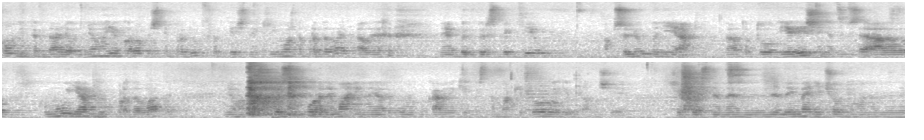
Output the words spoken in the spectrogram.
Home і так далі. От в нього є коробочний продукт, фактично, який можна продавати, але ну, якби перспектив абсолютно ніяких. Да? Тобто от є рішення, це все, але от кому як їх продавати, в нього до сих пор немає, і ну, я так думаю, поки він якихось там маркетологів там, чи, чи щось не, не, найме, нічого в нього не, не, не.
